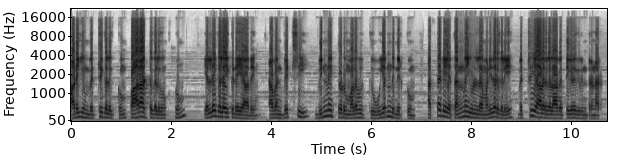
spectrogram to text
அடையும் வெற்றிகளுக்கும் பாராட்டுகளுக்கும் எல்லைகளே கிடையாது. அவன் வெற்றி விண்ணை தொடும் அளவுக்கு உயர்ந்து நிற்கும். அத்தகைய தன்மையுள்ள மனிதர்களே வெற்றியாளர்களாக திகழ்கின்றனர்.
